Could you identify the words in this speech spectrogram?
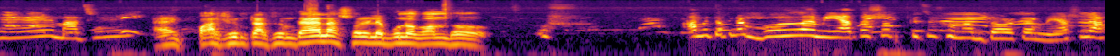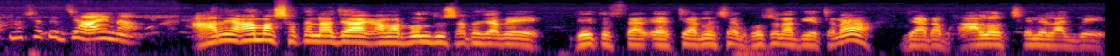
হ্যাঁ মাঝে। এই পারফিউম টারফিউম দেয় না শরীরে বুনো গন্ধ। আমি তো আপনাকে বললামই এত সব কিছু শোনার দরকার নেই। আসলে আপনার সাথে যায় না। আরে আমার সাথে না যাক আমার বন্ধুর সাথে যাবে। যেহেতু চেয়ারম্যান সাহেব ঘোষণা দিয়েছে না যে একটা ভালো ছেলে লাগবে।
